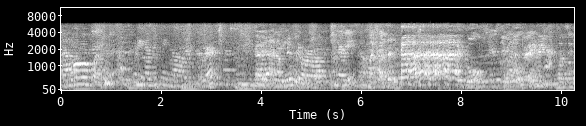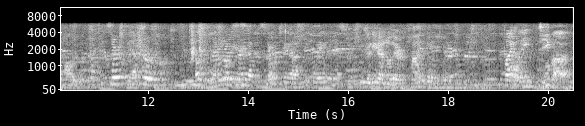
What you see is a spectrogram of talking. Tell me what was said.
Oh, boy. I'm putting everything, um, where? Yeah, Uh, beef or, uh, Cherries? My cousin? Sir, sure. Oh, I wrote your stuff and start to, uh, move away with this. You need another pint. Finally. Diva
